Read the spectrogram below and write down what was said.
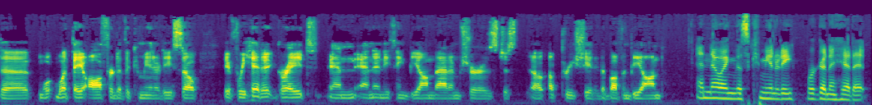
the what they offer to the community. So if we hit it, great, and and anything beyond that, I'm sure is just uh, appreciated above and beyond. And knowing this community, we're going to hit it.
